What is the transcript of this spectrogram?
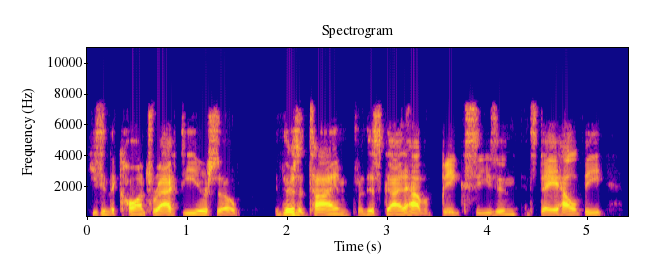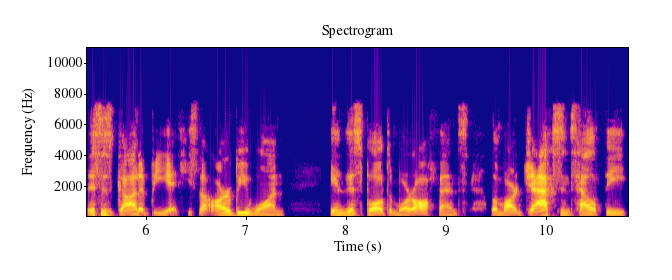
He's in the contract year, so if there's a time for this guy to have a big season and stay healthy, this has got to be it. He's the RB1 in this Baltimore offense. Lamar Jackson's healthy.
